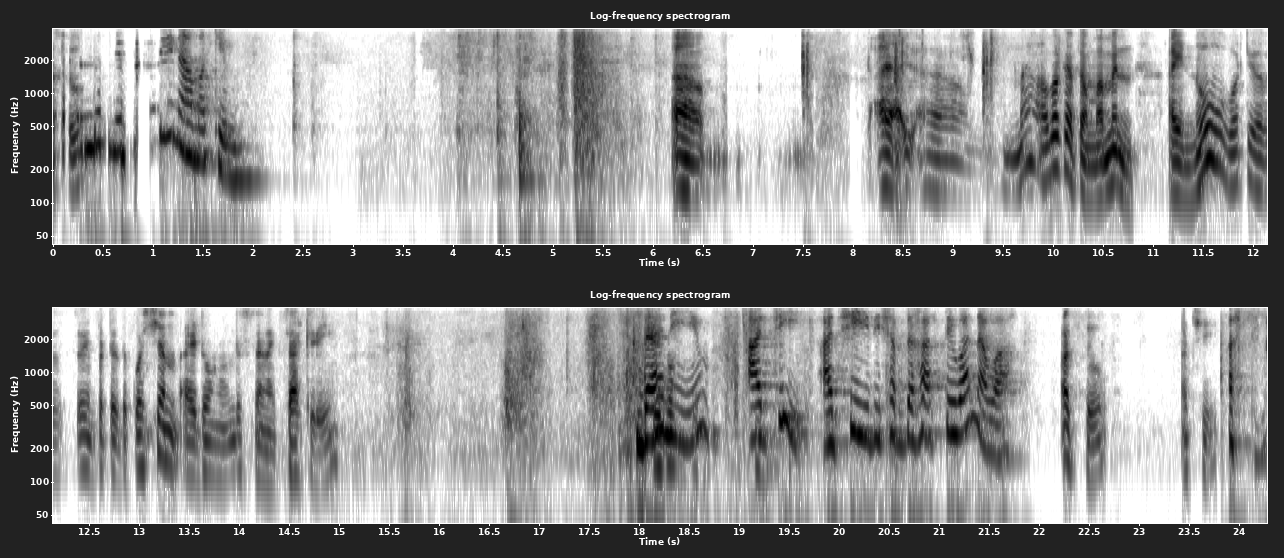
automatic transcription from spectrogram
अस्तु। विभक्ति नाम किम्? न अवगतम् I mean I know what your but the question I don't understand exactly इदानीम् अचि अचि इति शब्दः अस्ति वा न वा? अस्तु अचि अस्ति।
